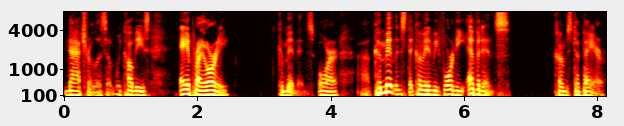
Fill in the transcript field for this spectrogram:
naturalism. We call these a priori commitments or uh, commitments that come in before the evidence comes to bear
